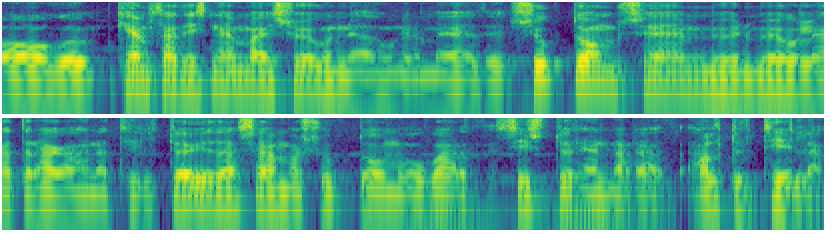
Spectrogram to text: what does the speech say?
og eh, kemst að því snemma í sögunni að hún er með sjúkdóm sem mun mögulega draga hana til dauða, sama sjúkdóm og varð sístur hennar að aldur tila.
